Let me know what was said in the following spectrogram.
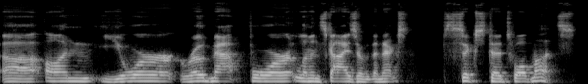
uh, on your roadmap for LemonSkies over the next six to twelve months?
